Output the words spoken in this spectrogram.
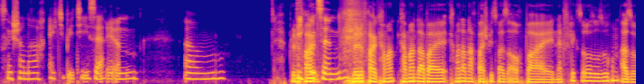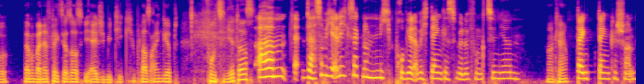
Suche ich schon nach LGBT-Serien, ähm, Blöde die Frage, gut sind. blöde Frage, kann man, kann man dabei, kann man danach beispielsweise auch bei Netflix oder so suchen? Also wenn man bei Netflix ja sowas wie LGBTQ eingibt, funktioniert das? Ähm, das habe ich ehrlich gesagt noch nicht probiert, aber ich denke, es würde funktionieren. Okay. Denk, denke schon.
